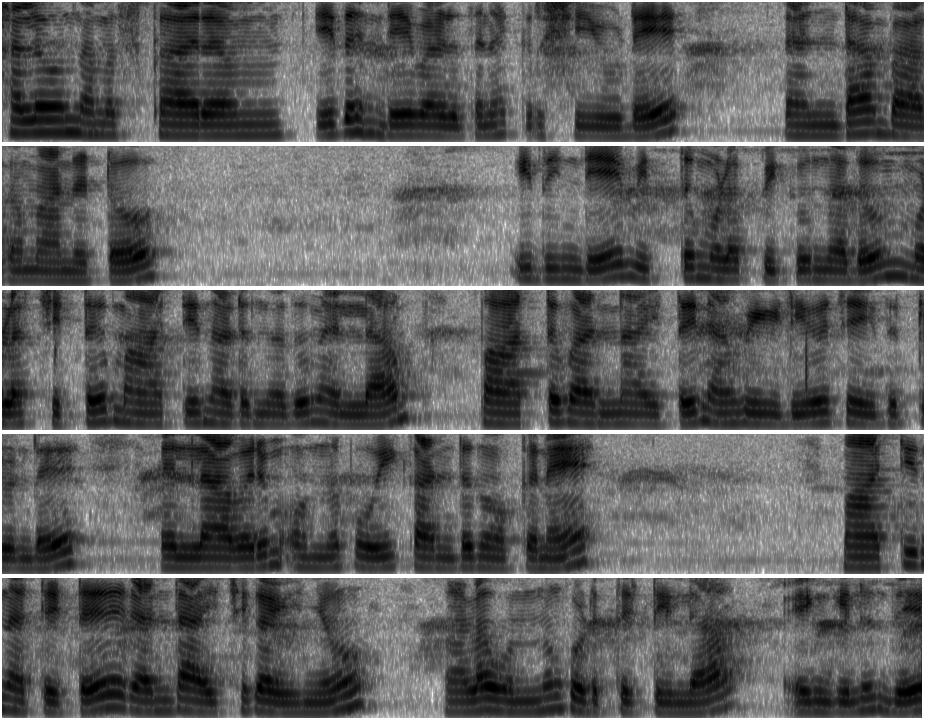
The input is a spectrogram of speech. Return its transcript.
ഹലോ നമസ്കാരം. ഇതെന്റെ വഴുതന കൃഷിയുടെ രണ്ടാം ഭാഗമാണ് കേട്ടോ ഇതിന്റെ വിത്ത് മുളപ്പിക്കുന്നതും മുളച്ചിട്ട് മാറ്റി നടുന്നതും എല്ലാം പാർട്ട് വണ്ണായിട്ട് ഞാൻ വീഡിയോ ചെയ്തിട്ടുണ്ട്. എല്ലാവരും ഒന്ന് പോയി കണ്ടു നോക്കണേ. മാറ്റി നട്ടിട്ട് രണ്ടാഴ്ച കഴിഞ്ഞു. വള ഒന്നും കൊടുത്തിട്ടില്ല. എങ്കിലും ഇതേ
